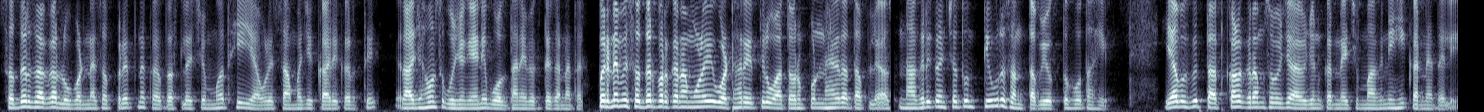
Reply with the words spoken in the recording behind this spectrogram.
सदर जागा लोबडण्याचा प्रयत्न करत असल्याचे मतही यावेळी सामाजिक कार्यकर्ते राजहंस भुजंग यांनी बोलताना व्यक्त करण्यात आले. परिणामी सदर प्रकारामुळे वठार येथील वातावरण पुन्हा एकदा तापल्या नागरिकांच्यातून तीव्र संताप व्यक्त होत आहे. याबाबत तात्काळ ग्रामसभेचे आयोजन करण्याची मागणीही करण्यात आली.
